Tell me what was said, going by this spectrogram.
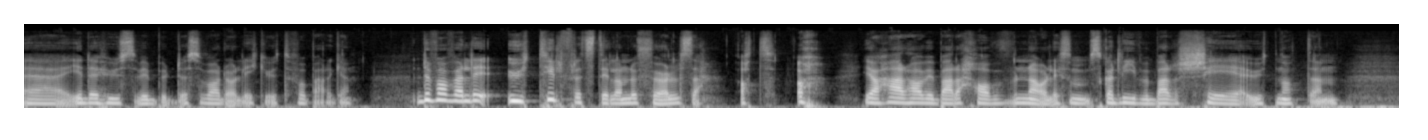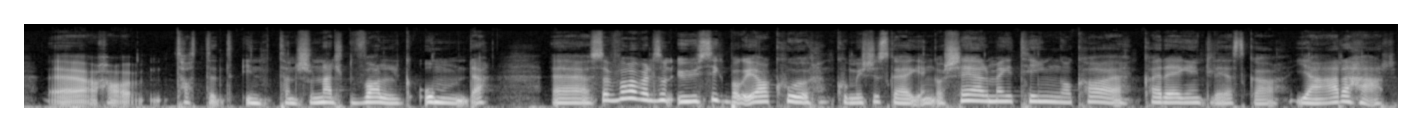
eh, I det huset vi bodde, som var det like utenfor Bergen. Det var veldig utilfredsstillende følelse. At åh, ja, her har vi bare havna, og liksom skal livet bare skje uten at en eh, har tatt et intensjonelt valg om det. Eh, så jeg var veldig sånn usikker på ja, hvor, hvor mye skal jeg engasjere meg i ting, og hva, hva er det egentlig jeg skal gjøre her?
